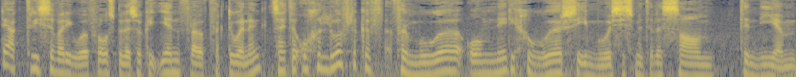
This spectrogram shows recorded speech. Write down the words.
Die aktrise wat die hoofrol speel is ook 'n een vrou vertoning. Sy het 'n ongelooflike vermoë om net die gehoor se emosies met hulle saam te neem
